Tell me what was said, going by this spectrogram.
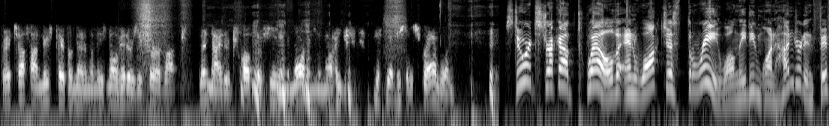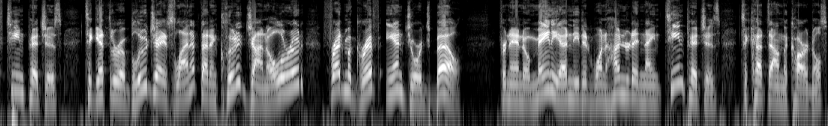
Very tough on newspapermen when these no hitters occur about midnight or twelve fifteen in the morning. You know, you're just scrambling. Stewart struck out 12 and walked just three while needing 115 pitches to get through a Blue Jays lineup that included John Olerud, Fred McGriff, and George Bell. Fernando Mania needed 119 pitches to cut down the Cardinals,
